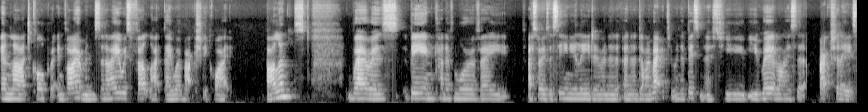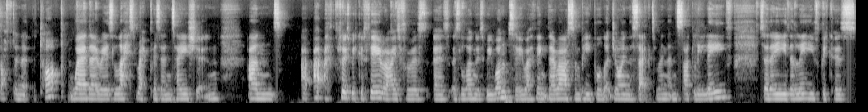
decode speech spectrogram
in large corporate environments, and I always felt like they were actually quite balanced. Whereas being kind of more of a I suppose a senior leader and a, and a director in a business, you you realise that actually it's often at the top where there is less representation, and I, I, suppose we could theorise for as, as as long as we want to. I think there are some people that join the sector and then sadly leave. So they either leave because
